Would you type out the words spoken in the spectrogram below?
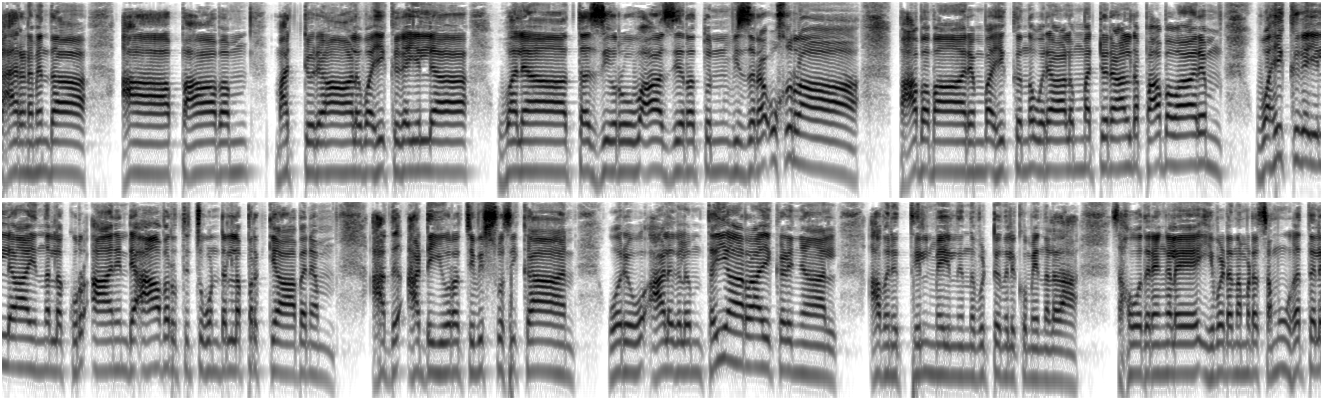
കാരണം എന്താ? ആ പാപം മറ്റൊരാൾ വഹിക്കുകയില്ല. വലാ തസിറു വാസിറത്തുൻ വിസ്റ ഉഖ്റ. പാപഭാരം വഹിക്കുന്ന ഒരാളും മറ്റൊരാളുടെ പാപഭാരം വഹിക്കുകയില്ല എന്നുള്ള ഖുർആാനിന്റെ ആവർത്തിച്ചുകൊണ്ടുള്ള പ്രഖ്യാപനം. അത് അടിയുറച്ച് വിശ്വസിക്കാൻ ഓരോ ആളുകളും തയ്യാറായി കഴിഞ്ഞാൽ അവന് തിന്മയിൽ നിന്ന് വിട്ടു നിൽക്കും എന്നുള്ളതാ. സഹോദരങ്ങളെ ഇവിടെ നമ്മുടെ സമൂഹത്തിൽ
